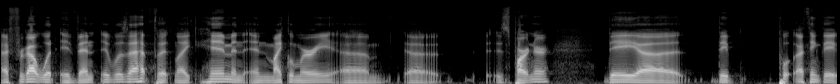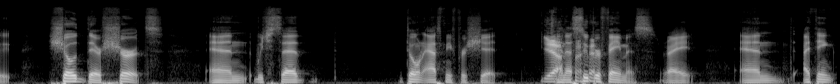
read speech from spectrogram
I forgot what event it was at, but like him and, and Michael Murray, um, uh, his partner, they uh they put I think they showed their shirts and which said, "Don't ask me for shit." Yeah. and that's super famous, right? And I think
